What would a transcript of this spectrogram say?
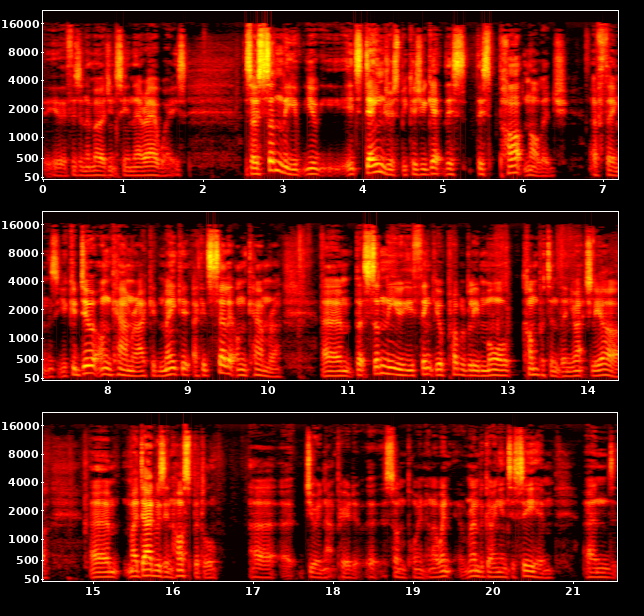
if there's an emergency in their airways. So suddenly you it's dangerous because you get this this part knowledge of things. You could do it on camera. I could make it. I could sell it on camera. Um, but suddenly you, you think you're probably more competent than you actually are. Um, my dad was in hospital uh, during that period at, at, some point, and I went. I remember going in to see him, and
